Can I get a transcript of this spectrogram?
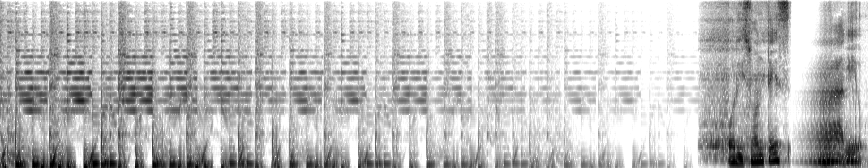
Horizontes Radio.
